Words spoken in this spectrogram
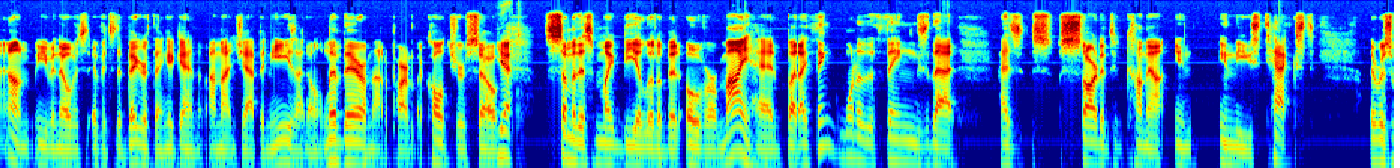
I don't even know if it's if it's the bigger thing. Again, I'm not Japanese. I don't live there. I'm not a part of the culture. So Yet. some of this might be a little bit over my head. But I think one of the things that has started to come out in in these texts, there was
